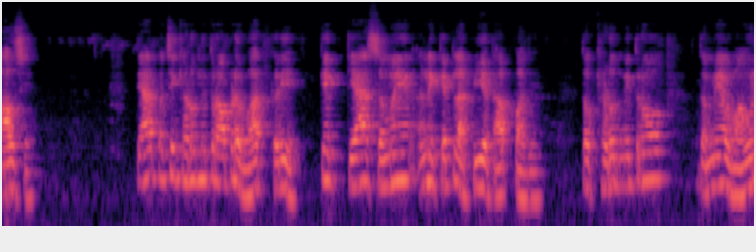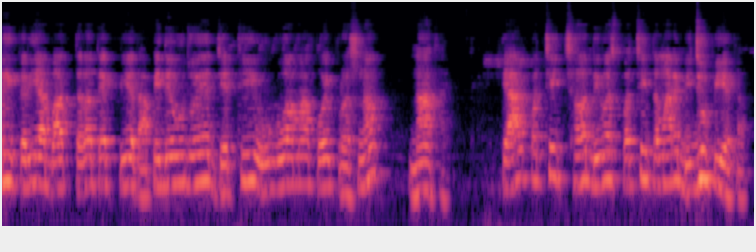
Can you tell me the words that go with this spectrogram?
આવશે. ત્યાર પછી ખેડૂત મિત્રો, આપણે વાત કરીએ કે કયા સમયે અને કેટલા પિયત આપવા જોઈએ. તો ખેડૂત મિત્રો, તમે વાવણી કર્યા બાદ તરત એક પિયત આપી દેવું જોઈએ, જેથી ઉગવામાં કોઈ પ્રશ્ન ના થાય. ત્યાર પછી છ દિવસ પછી તમારે બીજું પિયત આપવું.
